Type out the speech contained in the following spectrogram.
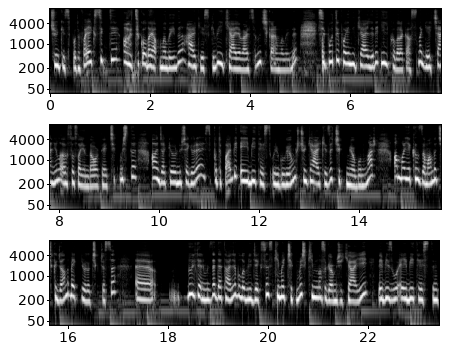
Çünkü Spotify eksikti. Artık o da yapmalıydı. Herkes gibi hikaye versiyonu çıkarmalıydı. Spotify'ın hikayeleri ilk olarak aslında geçen yıl Ağustos ayında ortaya çıkmıştı. Ancak görünüşe göre Spotify bir A-B test uyguluyormuş. Çünkü herkese çıkmıyor bunlar. Ama yakın zamanda çıkacağını bekliyordu açıkçası. Ee, bültenimizde detayları bulabileceksiniz. Kime çıkmış, kim nasıl görmüş hikayeyi ve biz bu A-B testin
